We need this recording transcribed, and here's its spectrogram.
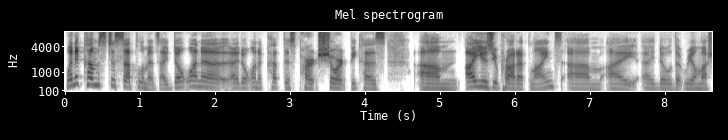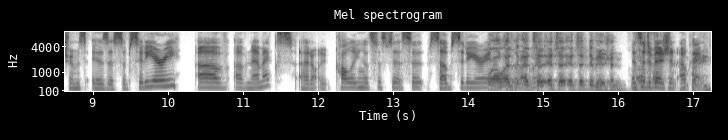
when it comes to supplements i don't want to i don't want to cut this part short because um, i use your product lines um, i i know that real mushrooms is a subsidiary of of Nammex. I don't calling it a subsidiary. Well, it's, it's a it's a it's a division. It's a division. Okay.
